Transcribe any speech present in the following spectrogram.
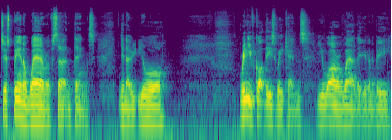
just being aware of certain things. You know, you're when you've got these weekends, you are aware that you're going to be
